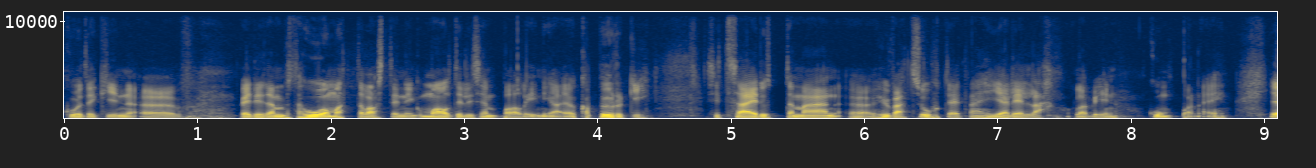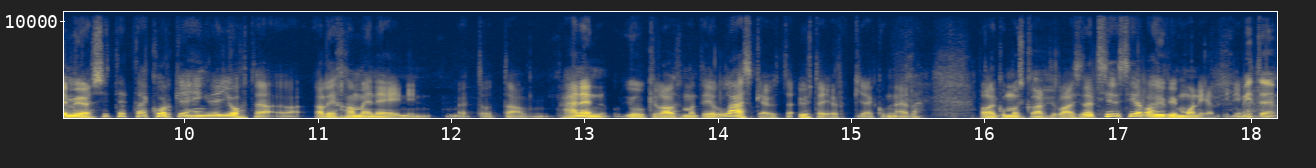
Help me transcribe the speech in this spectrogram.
kuitenkin ö, veti tämmöistä huomattavasti niin kuin maltillisempaa linjaa, joka pyrki sit säilyttämään ö, hyvät suhteet näihin jäljellä oleviin kumppaneihin. Ja myös sitten tämä korkean henkilön johtaja Ali Khamenei, niin tota, hänen julkilausumat ei ole läheskään yhtä, yhtä jyrkkiä kuin näillä vallankumouskaartilaisilla. Että sie- siellä on hyvin monia linjoja. miten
